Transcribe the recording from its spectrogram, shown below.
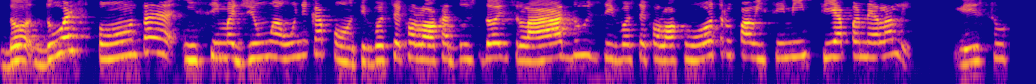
do, duas pontas em cima de uma única ponta. E você coloca dos dois lados e você coloca um outro pau em cima e enfia a panela ali. Isso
